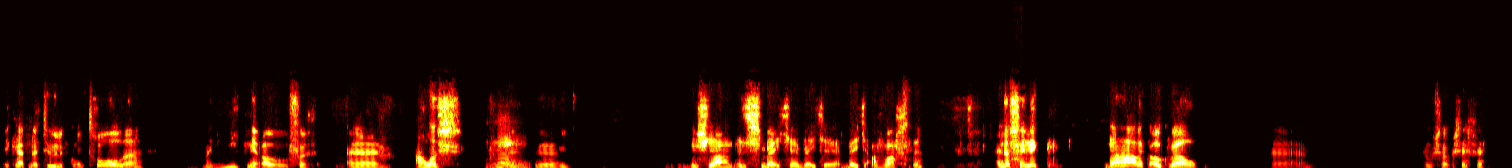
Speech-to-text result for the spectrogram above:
ik heb natuurlijk controle, maar niet meer over eh, alles. Nee. Ehm, dus ja, het is een beetje, een beetje, een beetje afwachten. En dat vind ik, daar haal ik ook wel, eh, hoe zou ik zeggen,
